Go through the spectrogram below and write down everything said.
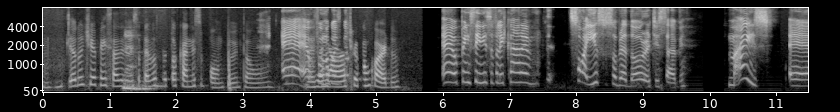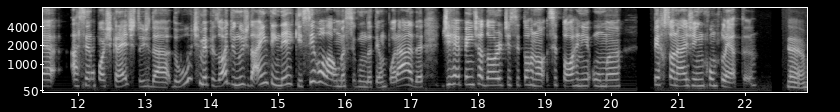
Uhum. Eu não tinha pensado nisso até você tocar nesse ponto, então. É, Mas foi uma coisa que eu... acho que eu concordo. É, eu pensei nisso, eu falei, cara, só isso sobre a Dorothy, sabe? Mas é, a cena pós-créditos do último episódio nos dá a entender que se rolar uma segunda temporada, de repente a Dorothy se, tornou, se torne uma personagem completa. É,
